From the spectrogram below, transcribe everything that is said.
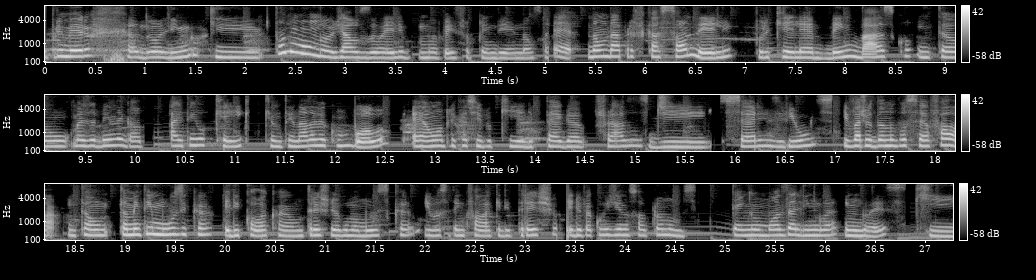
O primeiro é o Duolingo, que todo mundo já usou ele uma vez para aprender, não. É, não dá para ficar só nele, porque ele é bem básico, então, mas é bem legal. Aí tem o Cake, que não tem nada a ver com bolo. É um aplicativo que ele pega frases de séries e filmes e vai ajudando você a falar. Então, também tem música, ele coloca um trecho de alguma música e você tem que falar aquele trecho, ele vai corrigindo a sua pronúncia. Tem o Moza Língua inglês, que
